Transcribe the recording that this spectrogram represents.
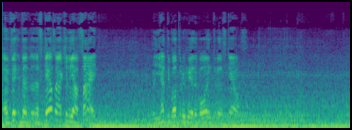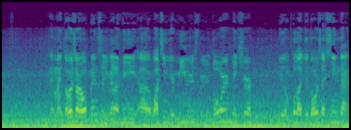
and the, the, the scales are actually outside. But you have to go through here to go into the scales. And my doors are open, so you gotta be uh, watching your mirrors for your door. Make sure you don't pull out your doors. I've seen that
